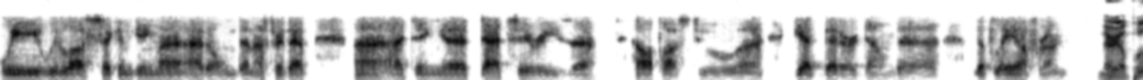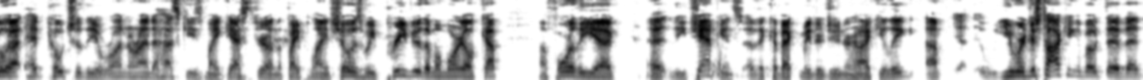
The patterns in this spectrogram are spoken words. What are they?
we we lost second game uh, at home. Then after that, uh, I think uh, that series helped us to get better down the the playoff run. Mario Pouliot, head coach of the Rouyn-Noranda Huskies, my guest here on the Pipeline Show as we preview the Memorial Cup for the uh, the champions of the Quebec Major Junior Hockey League. Um, you were just talking about the, the,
